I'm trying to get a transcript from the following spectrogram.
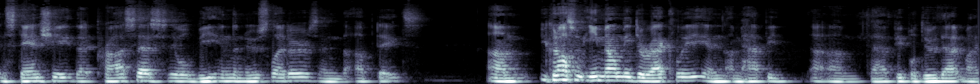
instantiate that process, it will be in the newsletters and the updates. Um, you can also email me directly, and I'm happy um, to have people do that. My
